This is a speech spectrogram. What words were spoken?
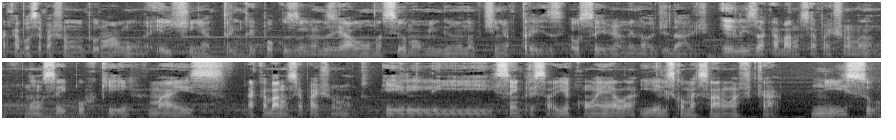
acabou se apaixonando por uma aluna. Ele tinha 30 e poucos anos e a aluna, se eu não me engano, tinha 13, ou seja, menor de idade. Eles acabaram se apaixonando. Não sei porquê, mas acabaram se apaixonando. Ele sempre saía com ela e eles começaram a ficar. Nisso,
